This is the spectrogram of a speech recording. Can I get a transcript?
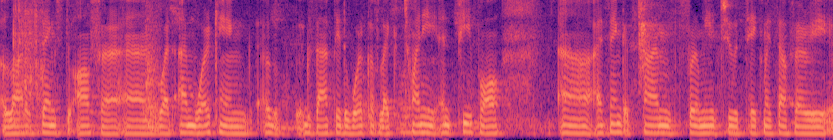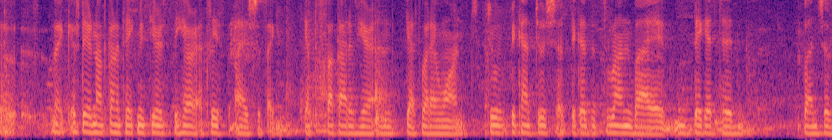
a lot of things to offer, and what I'm working uh, exactly the work of like 20 and people uh, I think it's time for me to take myself very, uh, like, if they're not gonna take me seriously here, at least I should like get the fuck out of here and get what I want. Do we can't do shit because it's run by bigoted bunch of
